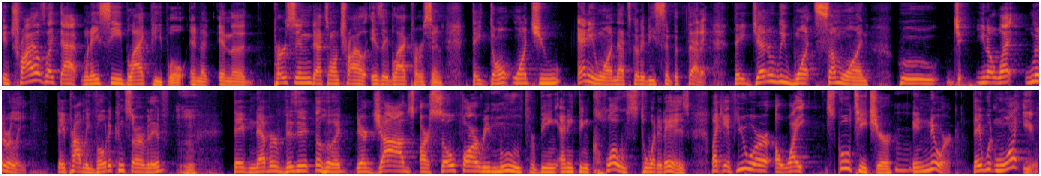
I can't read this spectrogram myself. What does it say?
in trials like that when they see black people and the and the person that's on trial is a black person, they don't want you anyone that's going to be sympathetic. They generally want someone who you know what? Literally, they probably voted conservative. Mm-hmm. They've never visited the hood. Their jobs are so far removed for being anything close to what it is. Like if you were a white school teacher mm-hmm. in Newark, they wouldn't want you.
